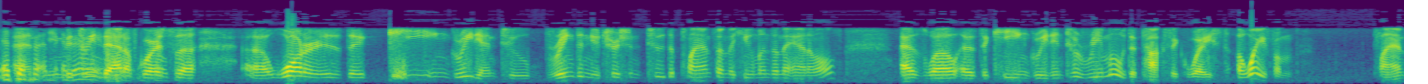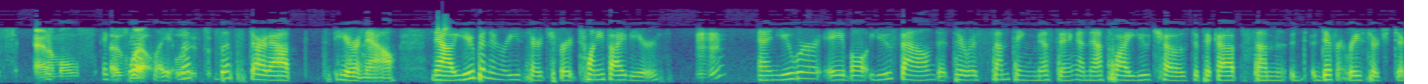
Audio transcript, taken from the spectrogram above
And a, in a between that, of course, uh, uh, water is the key ingredient to bring the nutrition to the plants and the humans and the animals, as well as the key ingredient to remove the toxic waste away from plants, animals as well. Exactly. So let's it's- let's start out here now. Now you've been in research for 25 years, Mhm. and you were able. You found that there was something missing, and that's why you chose to pick up some different research di-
